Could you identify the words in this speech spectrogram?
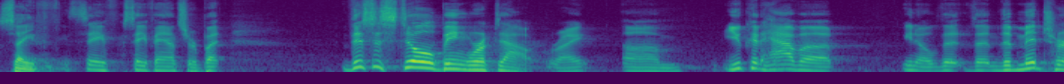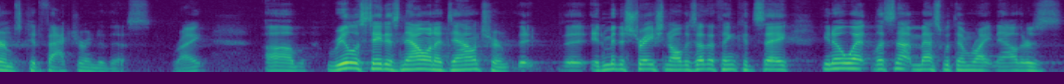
Safe. safe safe answer, but this is still being worked out, right? Um, you could have a, you know, the, the the midterms could factor into this, right? Um, real estate is now on a downturn. The, the administration, all these other things, could say, you know what? Let's not mess with them right now. There's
